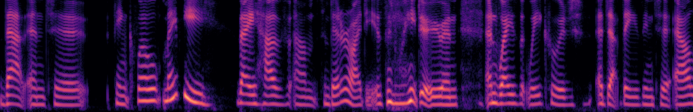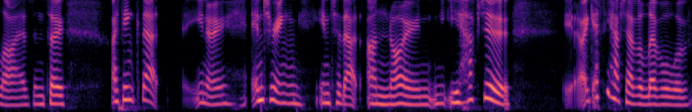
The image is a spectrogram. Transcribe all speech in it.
that and to think, well, maybe they have um, some better ideas than we do and and ways that we could adapt these into our lives. And so I think that you know, entering into that unknown, you have to, I guess, you have to have a level of,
